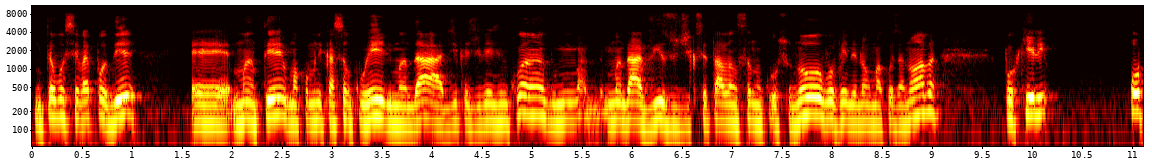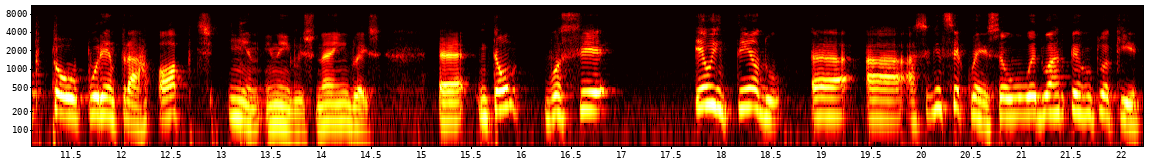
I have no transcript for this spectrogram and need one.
Então você vai poder é, manter uma comunicação com ele, mandar dicas de vez em quando, mandar avisos de que você está lançando um curso novo ou vendendo alguma coisa nova, porque ele optou por entrar, opt-in em inglês, né, em inglês. É, então, você, eu entendo é, a, a, seguinte sequência, o Eduardo perguntou aqui,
